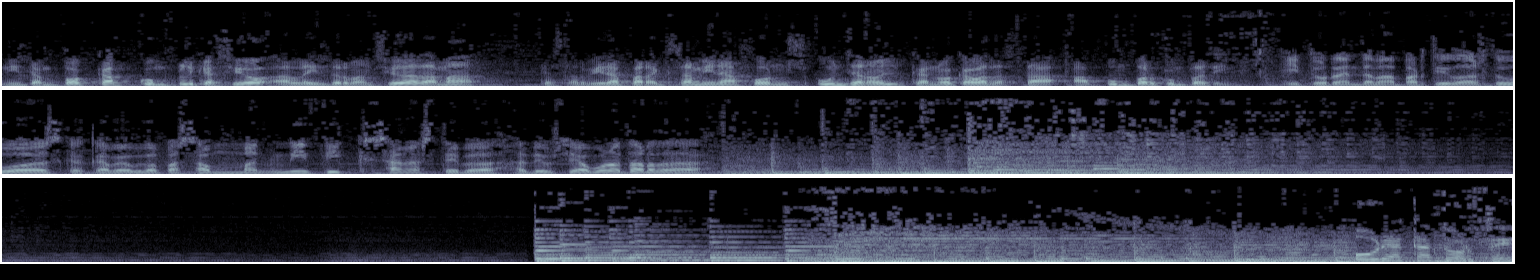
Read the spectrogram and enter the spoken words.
ni tampoc cap complicació en la intervenció de demà, que servirà per examinar a fons un genoll que no acaba d'estar a punt per competir. I tornem demà a partir de les dues, que acabeu de passar un magnífic Sant Esteve. Adéu-siau, bona tarda. Hora 14.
